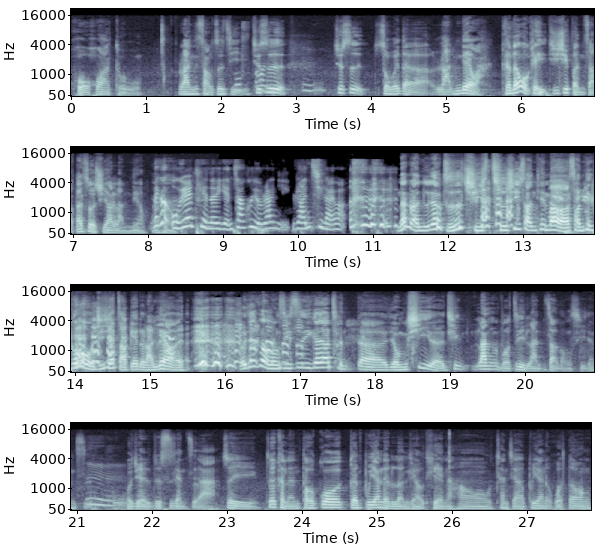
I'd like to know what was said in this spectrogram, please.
火花图燃烧自己就是嗯，就是所谓的燃料啊。可能我可以继续焚烧，但是我需要燃料。那个五月天的演唱会有让你燃起来吗？那燃料只是持持续三天罢了，三天过后我就需要找别的燃料。我觉得这种东西是一个要成呃勇气的去让我自己燃烧东西这样子。嗯，我觉得就是这样子啊，所以这可能透过跟不一样的人聊天，然后参加不一样的活动，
